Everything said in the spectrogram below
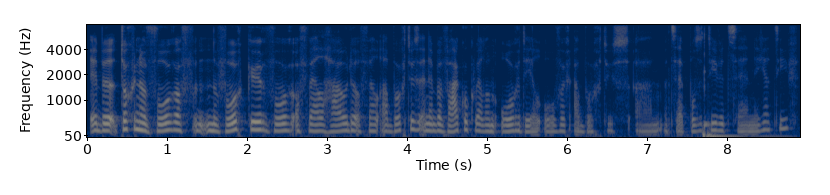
hebben toch een, voor of, een voorkeur voor ofwel houden ofwel abortus en hebben vaak ook wel een oordeel over abortus. Um, het zij positief, het zij negatief.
